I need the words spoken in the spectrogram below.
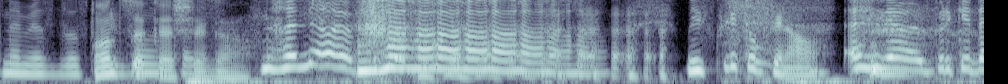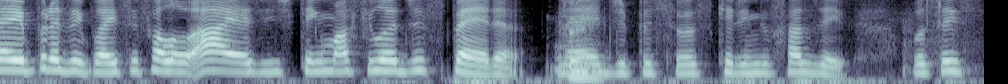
nas minhas duas Onde perguntas. você quer chegar? Não, não, é porque... Me explica o final. Não, é porque daí, por exemplo, aí você falou, ah, a gente tem uma fila de espera, né, de pessoas querendo fazer. Vocês,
